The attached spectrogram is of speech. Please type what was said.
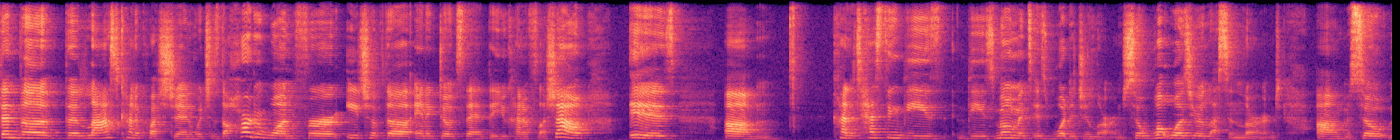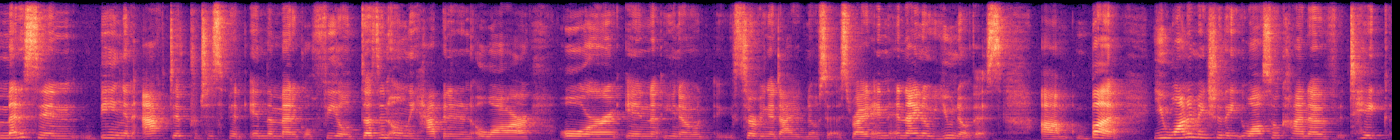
Then the, the last kind of question, which is the harder one for each of the anecdotes that, that you kind of flesh out, is um, kind of testing these, these moments is what did you learn? So what was your lesson learned? Um, so medicine, being an active participant in the medical field doesn't only happen in an OR or in, you know, serving a diagnosis, right? And, and I know you know this, um, but you want to make sure that you also kind of take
